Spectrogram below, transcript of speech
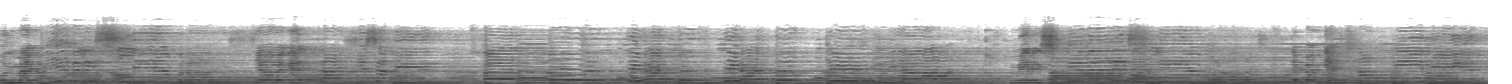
Und mein Bibel ist lehrreich, ja, aber geldreich ist er nicht. Mir ist Bibel ich lehrreich, denn beim Geld haben wir nicht.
